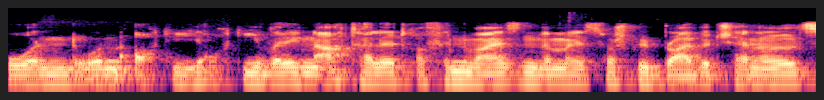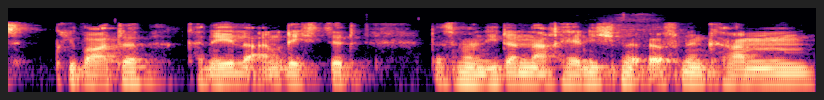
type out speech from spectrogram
und, und auch, die, auch die jeweiligen Nachteile darauf hinweisen, wenn man jetzt zum Beispiel Private Channels, private Kanäle anrichtet, dass man die dann nachher nicht mehr öffnen kann.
